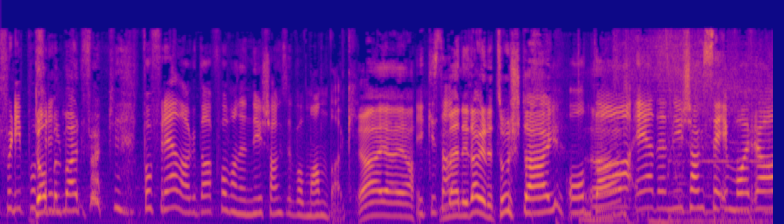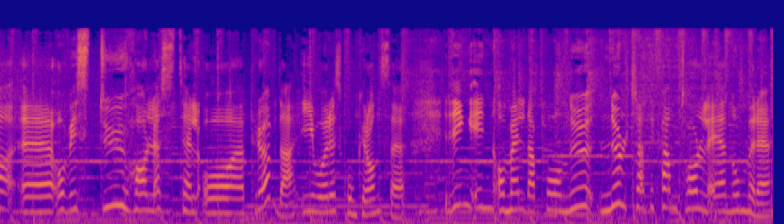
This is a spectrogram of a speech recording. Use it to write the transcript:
Fordi på, Double mindfuck! på fredag da får man en ny sjanse på mandag. Ja, ja, ja. Ikke sant? Men i dag er det torsdag. Og da er det en ny sjanse i morgen. eh, Og hvis du har lyst til å prøve deg i vår konkurranse, ring inn og meld deg på nå. 03512 er nummeret.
